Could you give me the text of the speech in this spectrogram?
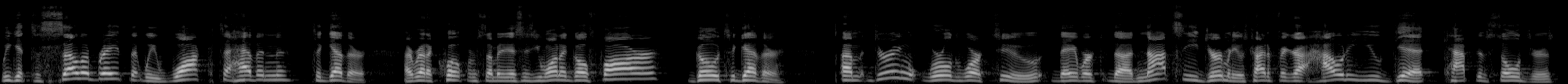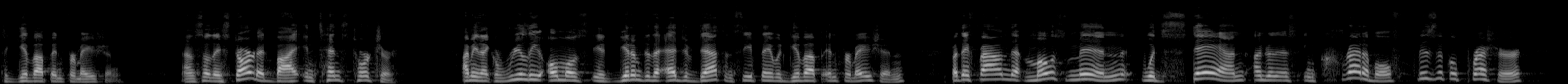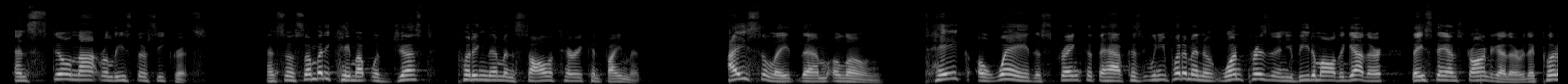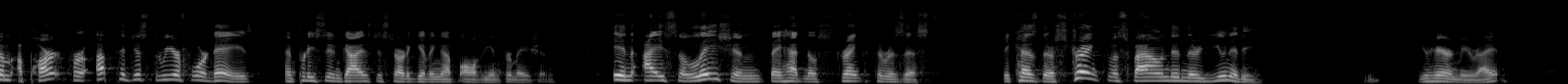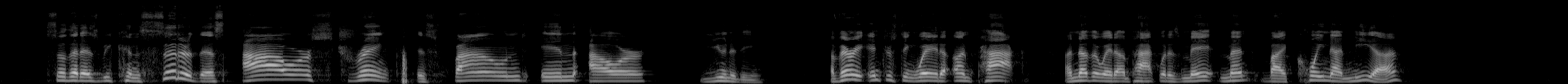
We get to celebrate that we walk to heaven together. I read a quote from somebody that says, You want to go far? Go together. Um, during World War II, they were the Nazi Germany was trying to figure out how do you get captive soldiers to give up information, and so they started by intense torture. I mean, like really almost get them to the edge of death and see if they would give up information. But they found that most men would stand under this incredible physical pressure and still not release their secrets. And so somebody came up with just putting them in solitary confinement, isolate them alone, take away the strength that they have. Because when you put them in one prison and you beat them all together, they stand strong together. They put them apart for up to just three or four days, and pretty soon guys just started giving up all the information in isolation, they had no strength to resist because their strength was found in their unity. You're hearing me, right? So that as we consider this, our strength is found in our unity. A very interesting way to unpack, another way to unpack what is meant by koinonia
